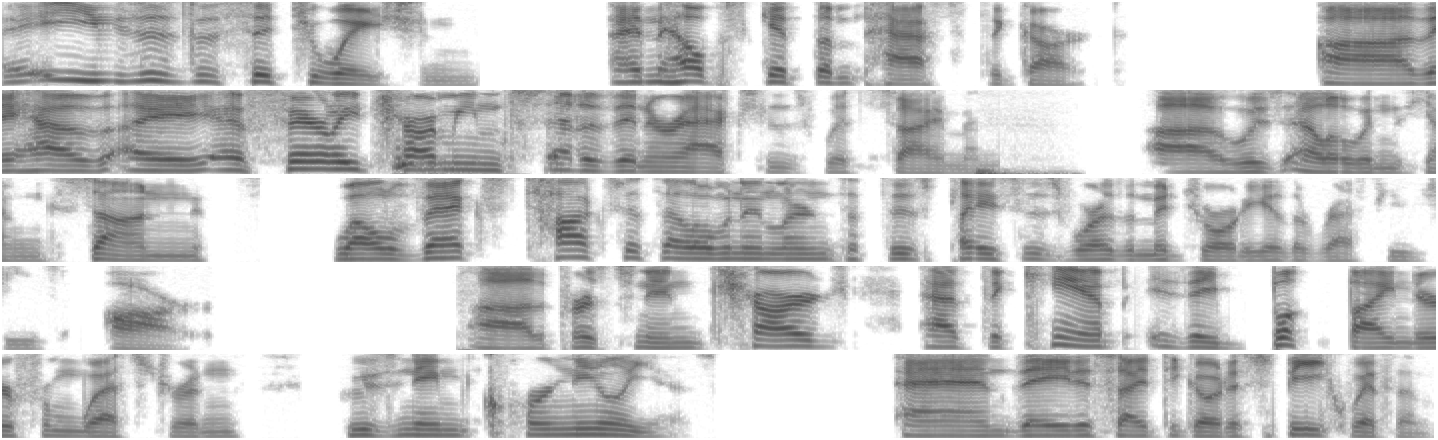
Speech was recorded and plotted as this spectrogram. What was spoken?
eases the situation and helps get them past the guard. Uh, they have a, a fairly charming set of interactions with Simon, uh, who is Elowin's young son. While Vex talks with Elowin and learns that this place is where the majority of the refugees are. Uh, the person in charge at the camp is a bookbinder from Westruun who's named Cornelius, and they decide to go to speak with him.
